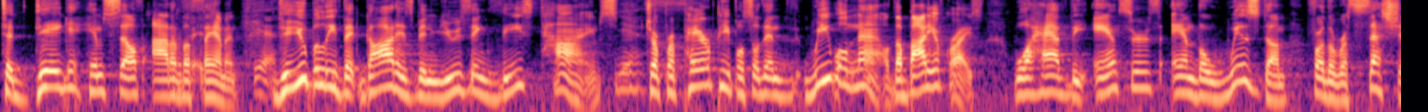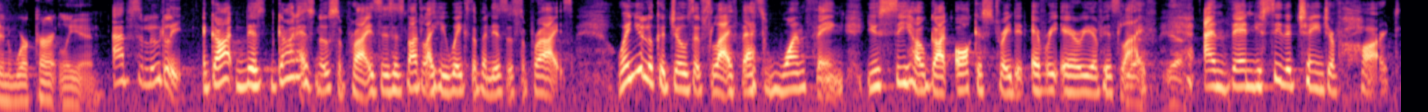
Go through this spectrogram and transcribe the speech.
to dig himself out of a famine. Yes. Do you believe that God has been using these times yes. to prepare people so then we will now, the body of Christ, will have the answers and the wisdom for the recession we're currently in. Absolutely. God, God has no surprises. It's not like he wakes up and there's a surprise. When you look at Joseph's life, that's one thing. You see how God orchestrated every area of his life. Yeah, yeah. And then you see the change of heart.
